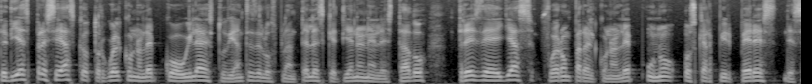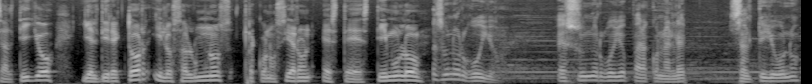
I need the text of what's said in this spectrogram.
De 10 preseas que otorgó el CONALEP Coahuila a estudiantes de los planteles que tienen el Estado, tres de ellas fueron para el CONALEP 1 Oscar Pir Pérez de Saltillo y el director y los alumnos reconocieron este estímulo. Es un orgullo, es un orgullo para CONALEP Saltillo 1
